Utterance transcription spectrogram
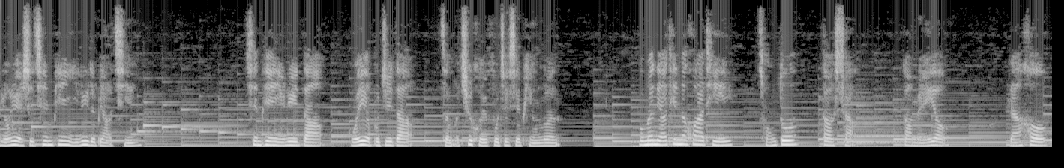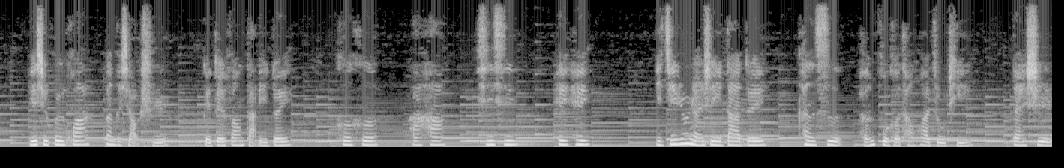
永远是千篇一律的表情，千篇一律到我也不知道怎么去回复这些评论。我们聊天的话题从多到少，到没有，然后。也许会花半个小时，给对方打一堆“呵呵”“哈哈”“嘻嘻”“嘿嘿”，以及仍然是一大堆看似很符合谈话主题，但是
